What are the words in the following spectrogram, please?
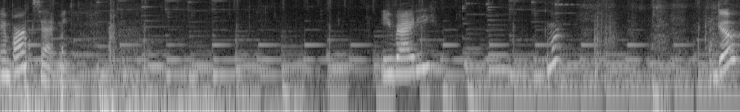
And barks at me. You ready? Come on. Go.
